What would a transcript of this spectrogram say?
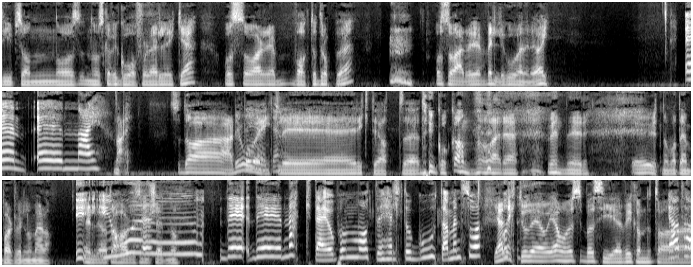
dyp sånn nå, 'nå skal vi gå for det' eller ikke, og så har dere valgt å droppe det, og så er dere veldig gode venner i dag? Eh, eh, nei. Nei. Så da er det jo Det egentlig det. riktig at eh, det går ikke an å være venner eh, utenom at en part vil noe mer, da. Eller at det har liksom skjedd noe. Eh, Det, det nekter jeg jo på en måte helt å godta, men så Jeg nekter jo det, og jeg må jo bare si Vi kan jo ta, ja, ta,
